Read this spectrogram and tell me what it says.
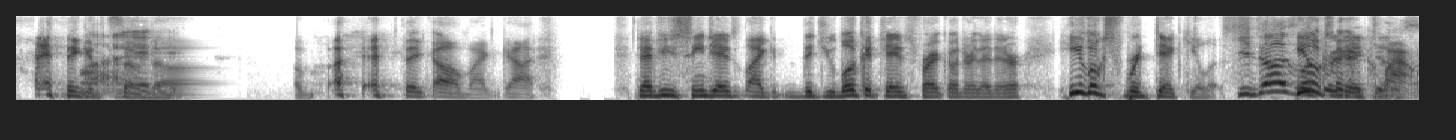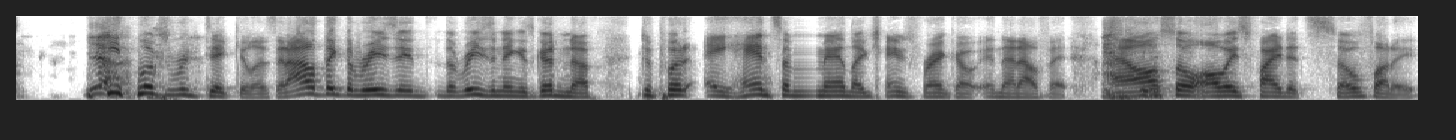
I think Why? it's so dumb. I think, oh my god, have you seen James? Like, did you look at James Franco during that dinner? He looks ridiculous. He does. He look looks ridiculous. like a clown. Yeah. He looks ridiculous. And I don't think the reason the reasoning is good enough to put a handsome man like James Franco in that outfit. I also always find it so funny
